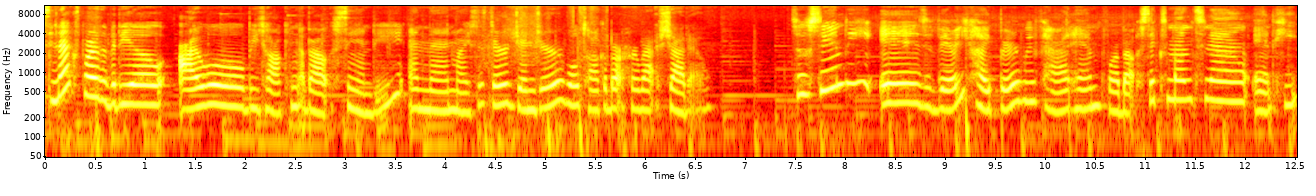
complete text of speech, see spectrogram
This next part of the video, I will be talking about Sandy, and then my sister Ginger will talk about her rat Shadow. So Sandy is very hyper. We've had him for about six months now, and he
